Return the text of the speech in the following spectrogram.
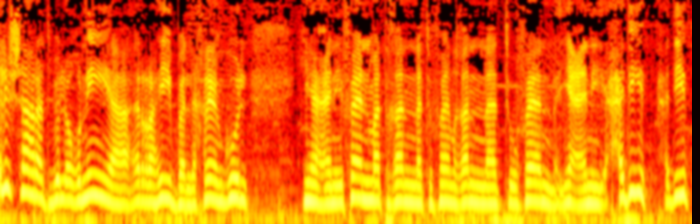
اللي شارت بالأغنية الرهيبة اللي خلينا نقول يعني فين ما تغنت وفين غنت وفين يعني حديث حديث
